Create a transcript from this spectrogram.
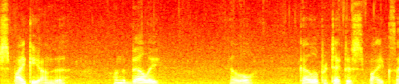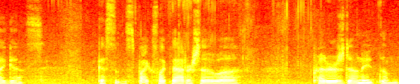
spiky on the on the belly. Got little got little protective spikes, I guess. I guess spikes like that are so uh, Predators don't eat them.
